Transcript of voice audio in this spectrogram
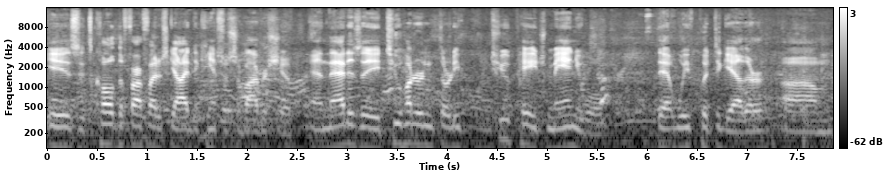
is it's called the Firefighter's Guide to Cancer Survivorship, and that is a 232-page manual that we've put together um,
